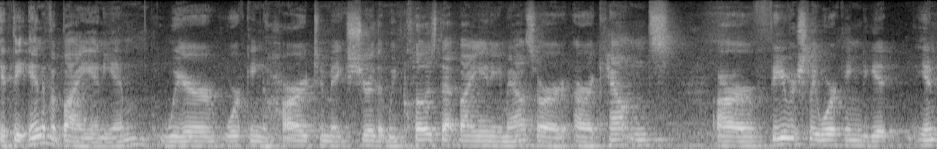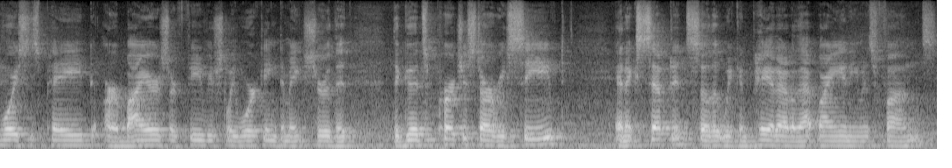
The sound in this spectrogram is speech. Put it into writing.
at the end of a biennium, we're working hard to make sure that we close that biennium out. So, our, our accountants are feverishly working to get invoices paid. Our buyers are feverishly working to make sure that the goods purchased are received and accepted so that we can pay it out of that biennium's funds.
